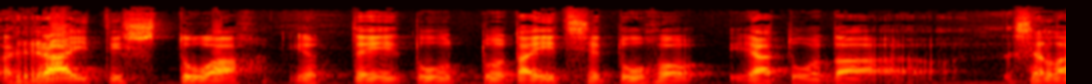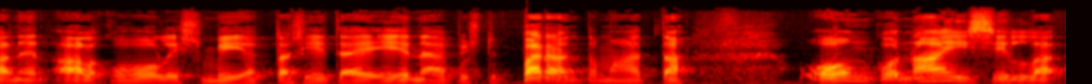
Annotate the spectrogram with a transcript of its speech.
raitistua, jottei tule tuota tuho ja tuota sellainen alkoholismi, jotta siitä ei enää pysty parantamaan. Että onko naisilla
